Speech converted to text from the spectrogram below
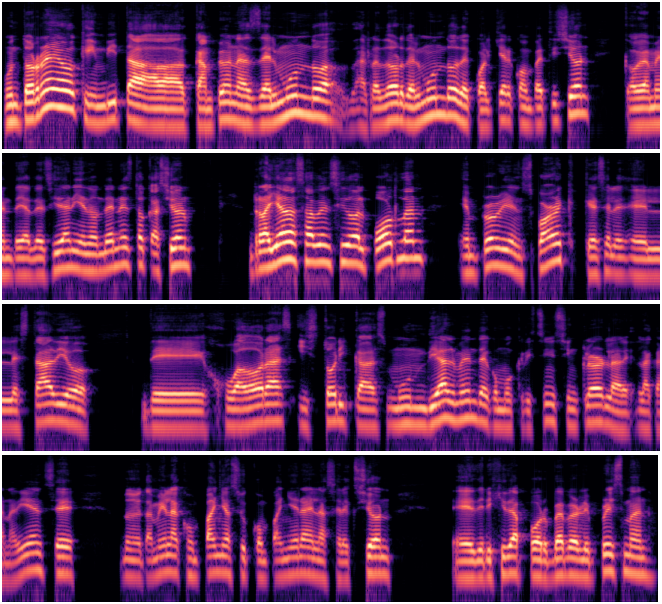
un torneo que invita a campeonas del mundo, alrededor del mundo, de cualquier competición, que obviamente ya decidan, y en donde en esta ocasión Rayadas ha vencido al Portland en Providence Park, que es el, estadio de jugadoras históricas mundialmente como Christine Sinclair, la, canadiense, donde también la acompaña su compañera en la selección eh, dirigida por Beverly Prisman,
